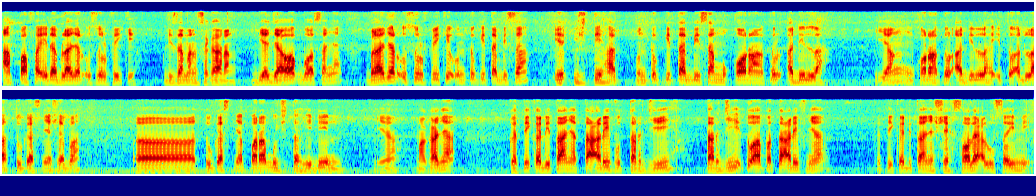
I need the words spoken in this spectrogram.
apa faedah belajar usul fikih di zaman sekarang? Dia jawab bahwasanya belajar usul fikih untuk kita bisa ijtihad, untuk kita bisa muqaranatul adillah. Yang muqaranatul adillah itu adalah tugasnya siapa? E, tugasnya para mujtahidin, ya. Makanya ketika ditanya ta'rifut tarjih tarjih itu apa ta'rifnya? Ketika ditanya Syekh Saleh Al Utsaimin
